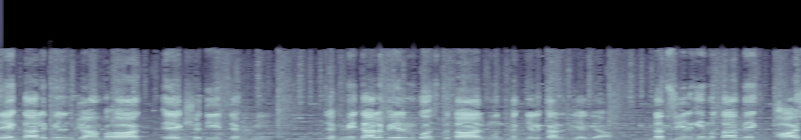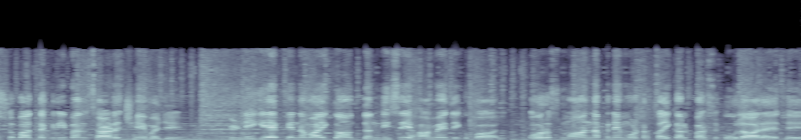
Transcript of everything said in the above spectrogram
एक तालब इल्म जाम बहाक एक शदीद जख्मी। जख्मी तालब इल्म को अस्पताल मुंतकिल कर दिया गया। तफसील के मुताबिक, आज सुबह तकरीबन साढ़े छः बजे, पिंडी गेप के नवाई गाँव दंदी से हामिद इकबाल और उस्मान अपने मोटरसाइकिल पर स्कूल आ रहे थे।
